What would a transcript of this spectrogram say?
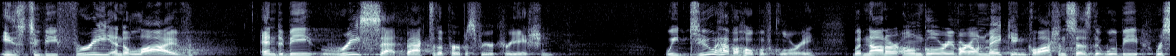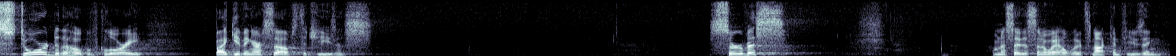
is to be free and alive and to be reset back to the purpose for your creation. We do have a hope of glory, but not our own glory of our own making. Colossians says that we'll be restored to the hope of glory by giving ourselves to Jesus. Service. I'm going to say this in a way, hopefully, it's not confusing.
